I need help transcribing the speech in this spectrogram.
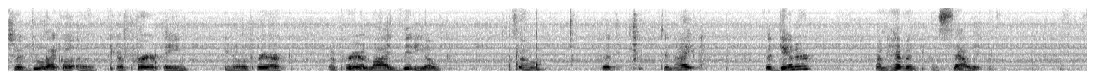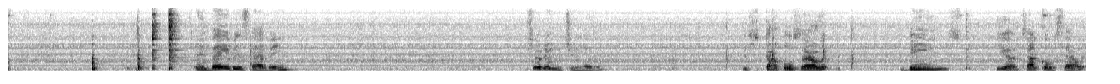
to do like a, a, a prayer thing, you know, a prayer a prayer live video. So, but tonight for dinner, I'm having a salad. And babe is having. Show them what you're having. This taco salad, beans, Yeah, taco salad.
